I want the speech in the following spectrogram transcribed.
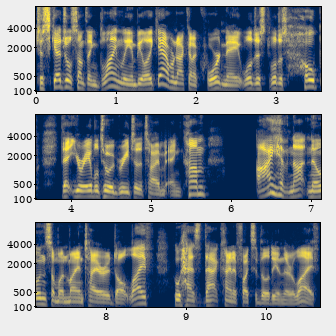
to schedule something blindly and be like, yeah, we're not going to coordinate. We'll just we'll just hope that you're able to agree to the time and come. I have not known someone my entire adult life who has that kind of flexibility in their life.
